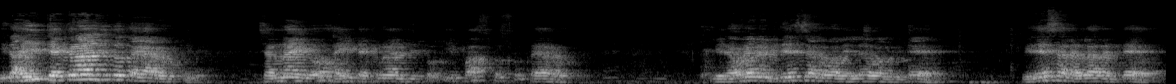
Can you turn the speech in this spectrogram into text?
ఇది హై టెక్నాలజీతో తయారవుతుంది. చెన్నైలో హై టెక్నాలజీతో ఈ పాస్ పుస్తకం తయారవుతుంది. మీరు ఎవరైనా విదేశాల వాళ్ళు వెళ్ళే వాళ్ళు ఉంటే విదేశాలు వెళ్ళాలంటే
